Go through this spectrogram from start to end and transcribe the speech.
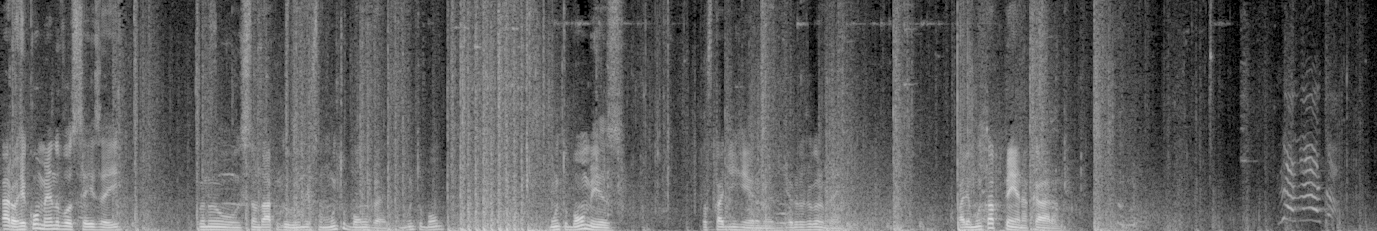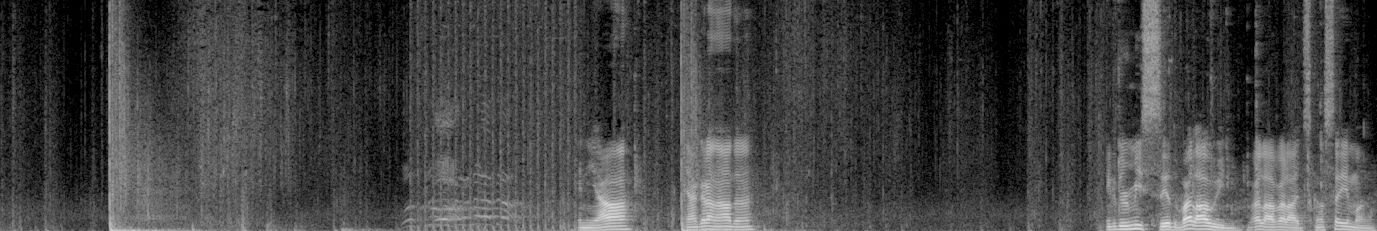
Cara, eu recomendo vocês aí. Foi no stand-up do Whindersson. Muito bom, velho. Muito bom. Muito bom mesmo. Vou ficar de dinheiro mesmo. Dinheiro eu tô jogando bem. Vale muito a pena, cara. NA. Tem a granada, né? Tem que dormir cedo. Vai lá, Willy. Vai lá, vai lá. Descansa aí, mano.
